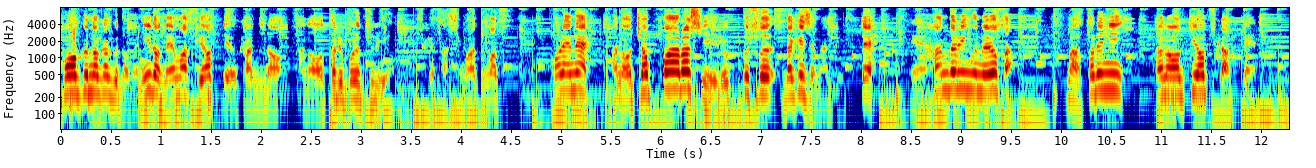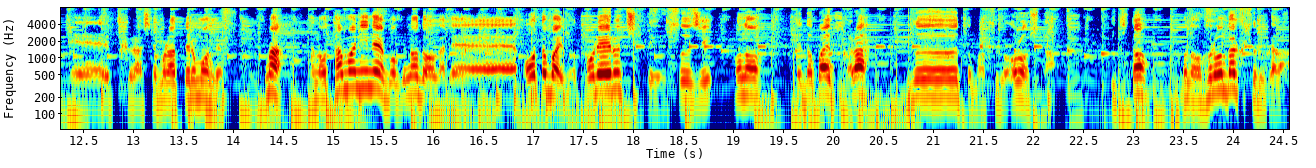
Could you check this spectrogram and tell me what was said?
フォークの角度が2度出ますよっていう感じのあのトリプルツリーを付けさせてもらってます。これね、あの、チョッパーらしいルックスだけじゃなくって、えー、ハンドリングの良さ、まあ、それに、あの、気を使って、えー、作らせてもらってるもんです。まあ、あの、たまにね、僕の動画で、オートバイのトレール値っていう数字、このヘッドパイプからずーっとまっすぐ下ろした位置と、このフロントアクセルから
